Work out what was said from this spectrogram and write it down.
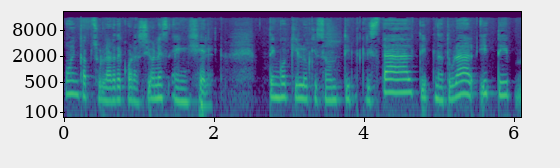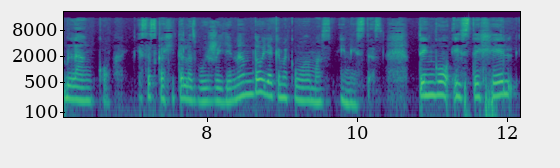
o encapsular decoraciones en gel. Tengo aquí lo que son tip cristal, tip natural y tip blanco. Estas cajitas las voy rellenando ya que me acomodo más en estas. Tengo este gel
